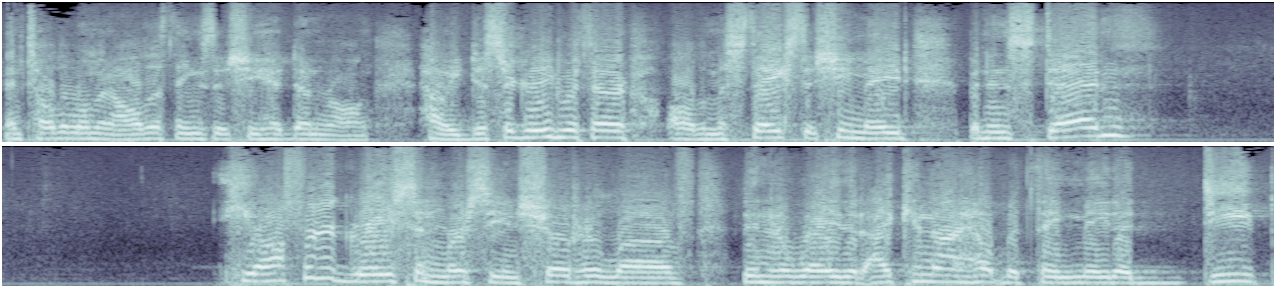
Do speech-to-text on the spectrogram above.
and tell the woman all the things that she had done wrong, how he disagreed with her, all the mistakes that she made. But instead, he offered her grace and mercy and showed her love in a way that I cannot help but think made a deep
